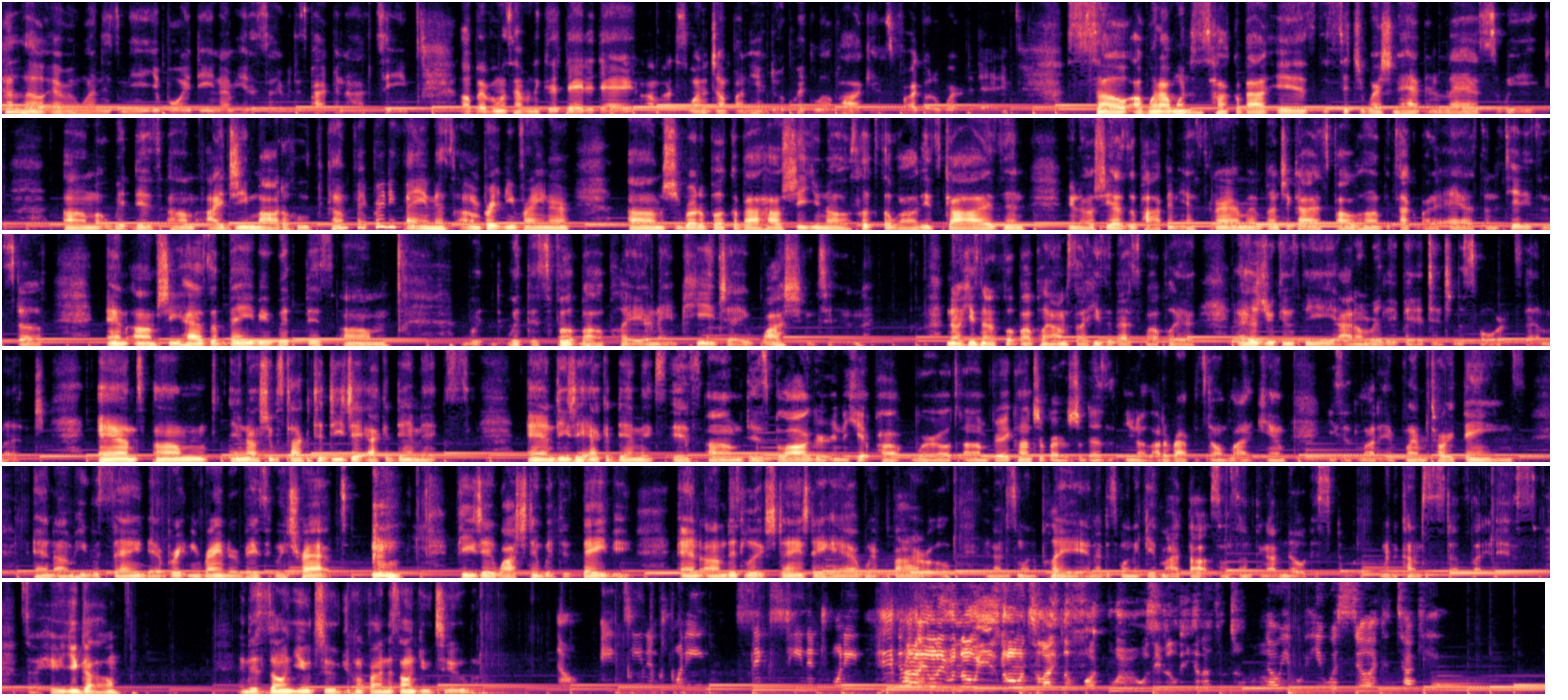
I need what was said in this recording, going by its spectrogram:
Hello, everyone. It's me, your boy Dean. I'm here to serve you this piping hot tea. Hope everyone's having a good day today. Um, I just want to jump on here and do a quick little podcast before I go to work today. So, uh, what I wanted to talk about is the situation that happened last week um, with this um, IG model who's become pretty famous, um, Brittany Renner. Um, she wrote a book about how she, you know, hooks up with all these guys, and you know, she has a popping Instagram, and a bunch of guys follow her and talk about her ass and the titties and stuff. And um, she has a baby with this um, with, with this football player named PJ Washington. No, he's not a football player. I'm sorry, he's a basketball player. As you can see, I don't really pay attention to sports that much. And um, you know, she was talking to DJ Akademiks and DJ Akademiks is um, this blogger in the hip hop world, um, very controversial. Doesn't you know a lot of rappers don't like him. He says a lot of inflammatory things, and um, he was saying that Brittany Renner basically trapped PJ Washington with his baby. And um, this little exchange they had went viral, and I just want to play it, and I just want to give my thoughts on something I've noticed when it comes to stuff like this. So here you go. And this is on YouTube. You can find this on YouTube. No, 18 and 20, 16 and 20. He probably don't even know he's going to like the fuck. Was he the league at the time? No, he, he was still at Kentucky.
